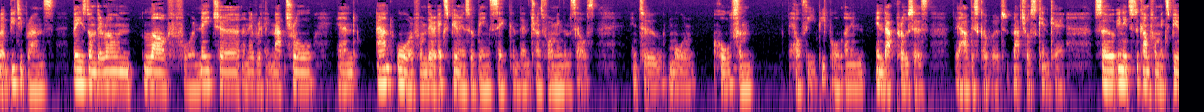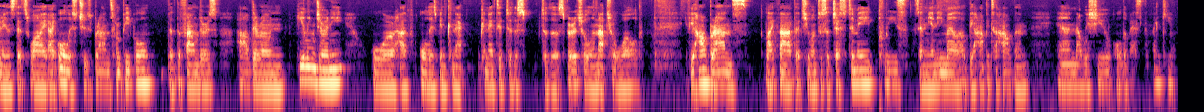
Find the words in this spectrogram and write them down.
uh, beauty brands based on their own love for nature and everything natural and and or from their experience of being sick and then transforming themselves into more wholesome healthy people and in, in that process they have discovered natural skincare. So it needs to come from experience. That's why i always choose brands from people that the founders have their own healing journey or have always been connect, connected to the to the spiritual and natural world. If you have brands like that that you want to suggest to me please send me an email. I'll be happy to have them and I wish you all the best. Thank you.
